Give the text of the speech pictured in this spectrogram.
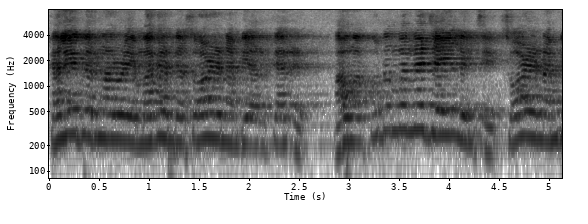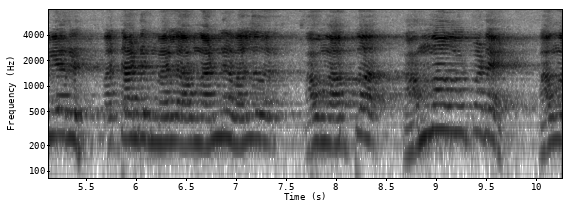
கலிய பெருமாளுடைய மகன் இந்த சோழ நம்பியார் இருக்காரு. அவங்க குடும்பமே ஜெயில் இருந்துச்சு. சோழ நம்பியார் பத்தாண்டுக்கு மேல அவங்க அண்ணன் வள்ளுவர் அவங்க அப்பா அம்மா உட்பட அவங்க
